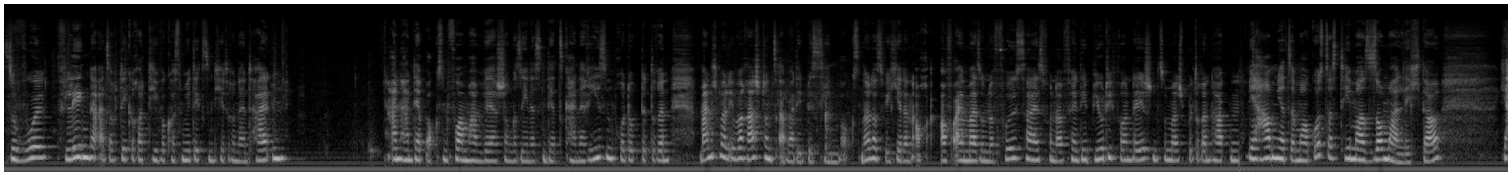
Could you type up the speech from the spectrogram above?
Sowohl pflegende als auch dekorative Kosmetik sind hier drin enthalten. Anhand der Boxenform haben wir ja schon gesehen, es sind jetzt keine Riesenprodukte drin. Manchmal überrascht uns aber die Blissim Box, ne? dass wir hier dann auch auf einmal so eine Full Size von der Fenty Beauty Foundation zum Beispiel drin hatten. Wir haben jetzt im August das Thema Sommerlichter. Ja,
